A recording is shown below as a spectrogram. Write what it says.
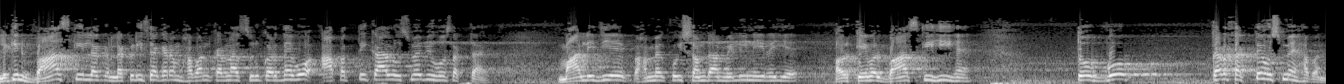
लेकिन बाँस की लक, लकड़ी से अगर हम हवन करना शुरू कर दें वो आपत्ति काल उसमें भी हो सकता है। मान लीजिए हमें कोई समुदाय मिल ही नहीं रही है और केवल बाँस की ही है। तो वो कर सकते हैं उसमें हवन।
